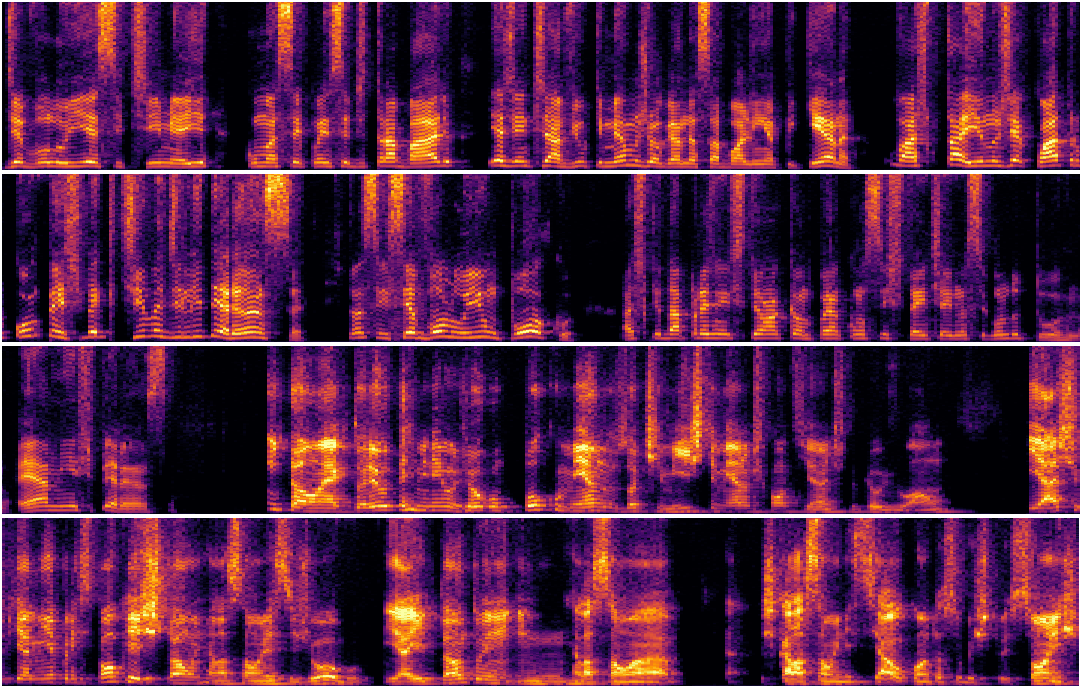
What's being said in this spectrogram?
de evoluir esse time aí com uma sequência de trabalho. E a gente já viu que, mesmo jogando essa bolinha pequena, o Vasco está aí no G4 com perspectiva de liderança. Então, assim, se evoluir um pouco, acho que dá para a gente ter uma campanha consistente aí no segundo turno. É a minha esperança. Então, Hector, eu terminei o jogo um pouco menos otimista e menos confiante do que o João. E acho que a minha principal questão em relação a esse jogo, e aí tanto em, em relação à escalação inicial quanto às substituições,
